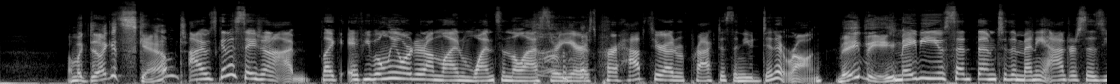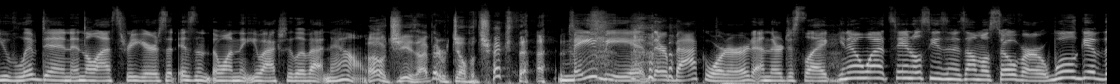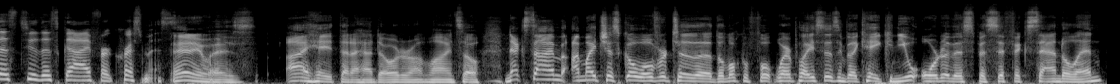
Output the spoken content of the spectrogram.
I'm like, did I get scammed? I was gonna say, John, I'm like, if you've only ordered online once in the last three years, perhaps you're out of practice and you did it wrong. Maybe. Maybe you sent them to the many addresses you've lived in in the last three years that isn't the one that you actually live at now. Oh, geez, I better double check that. Maybe they're back ordered and they're just like, you know what? Sandal season is almost over. We'll give this to this guy for Christmas. Anyways, I hate that I had to order online. So next time I might just go over to the, the local footwear places and be like, hey, can you order this specific sandal in?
